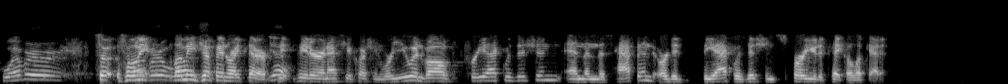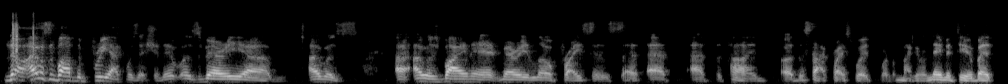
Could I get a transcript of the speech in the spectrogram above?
whoever. So, so let me let me jump in right there, yeah. Peter, and ask you a question. Were you involved pre-acquisition, and then this happened, or did the acquisition spur you to take a look at it? No, I was involved in pre-acquisition. It was very. Um, I was. I was buying it at very low prices at at, at the time. Uh, the stock price. Wait, I'm not going to name it to you, but.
